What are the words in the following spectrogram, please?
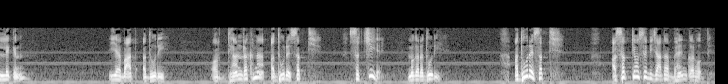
लेकिन यह बात अधूरी और ध्यान रखना अधूरे सत्य सच्ची है, मगर अधूरी अधूरे सत्य असत्यों से भी ज़्यादा भयंकर होते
